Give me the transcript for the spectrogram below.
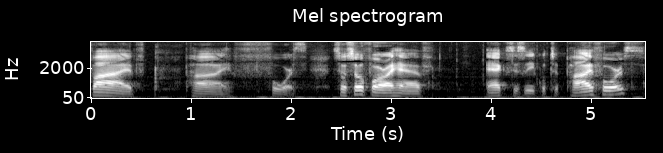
5 pi fourth. So, so far I have x is equal to pi fourth,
